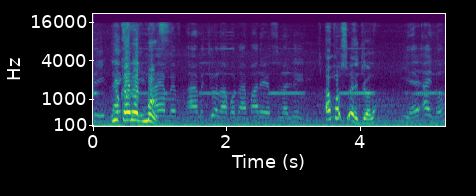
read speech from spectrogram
me, You cannot me, move. I am a, I am a Jola, but I marry a Fula lady. I'm also a Jola, Yeah, I know.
